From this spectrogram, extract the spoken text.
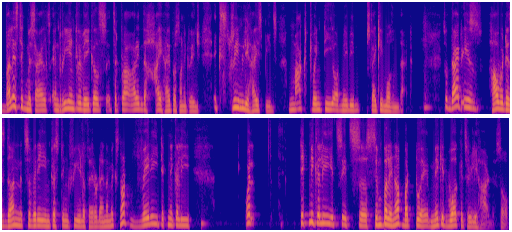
Ballistic missiles and re-entry vehicles, etc., are in the high hypersonic range, extremely high speeds, Mach 20 or maybe slightly more than that. So that is how it is done. It's a very interesting field of aerodynamics, not very technically. Well, technically it's it's uh, simple enough, but to uh, make it work, it's really hard. So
